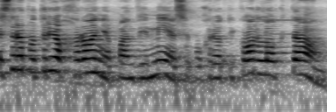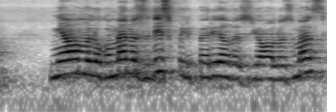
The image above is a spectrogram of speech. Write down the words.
Ύστερα από τρία χρόνια πανδημίας, υποχρεωτικών lockdown, μια ομολογωμένως δύσκολη περίοδος για όλους μας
